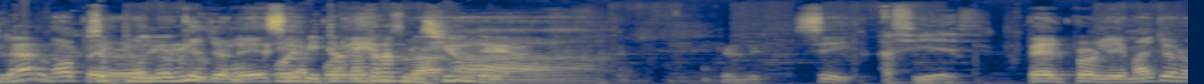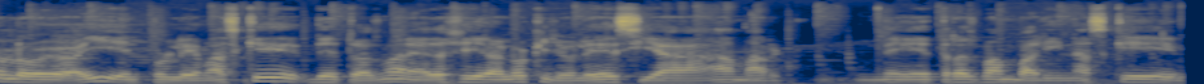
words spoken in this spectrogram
Claro, no, pero se pudieron que yo le decía, evitar la transmisión Sí. Así es. Pero el problema yo no lo veo ahí. El problema es que, de todas maneras, era lo que yo le decía a Mark de tras bambalinas: que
